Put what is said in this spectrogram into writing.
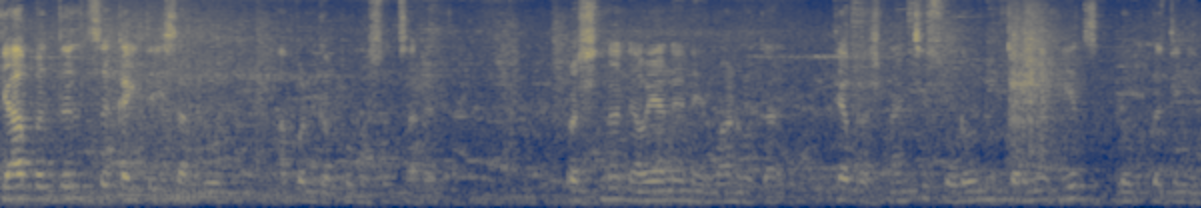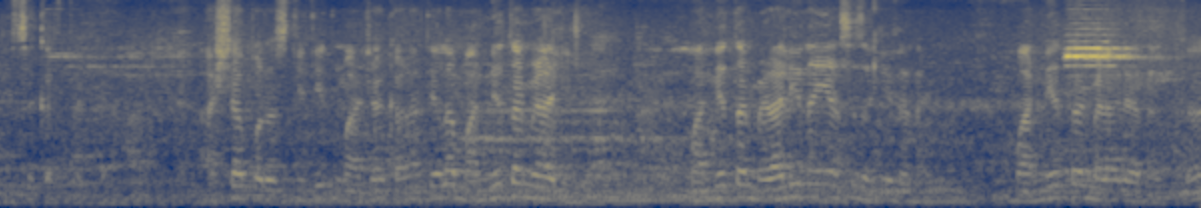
त्याबद्दलचं काहीतरी सांगून आपण गप्प बसून चालत नाही प्रश्न नव्याने निर्माण होतात. त्या प्रश्नांची सोडवणूक करणं हेच लोकप्रतिनिधीचं कर्तव्य आहे. अशा परिस्थितीत माझ्या काळात याला मान्यता मिळाली. मान्यता मिळाली नाही असं झालेलं नाही. मान्यता मिळाल्यानंतर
